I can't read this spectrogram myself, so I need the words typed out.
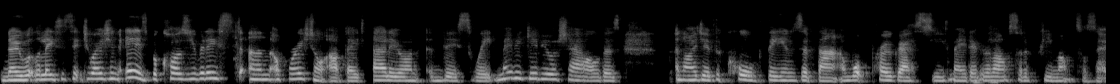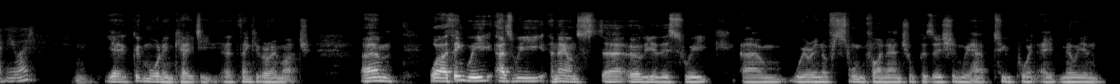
know what the latest situation is, because you released an operational update earlier on this week. Maybe give your shareholders an idea of the core themes of that and what progress you've made over the last sort of few months or so, if you would. Mm. Yeah, good morning, Katie. Uh, thank you very much. Um, well, I think we, as we announced uh, earlier this week, um, we're in a strong financial position. We have 2.8 million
